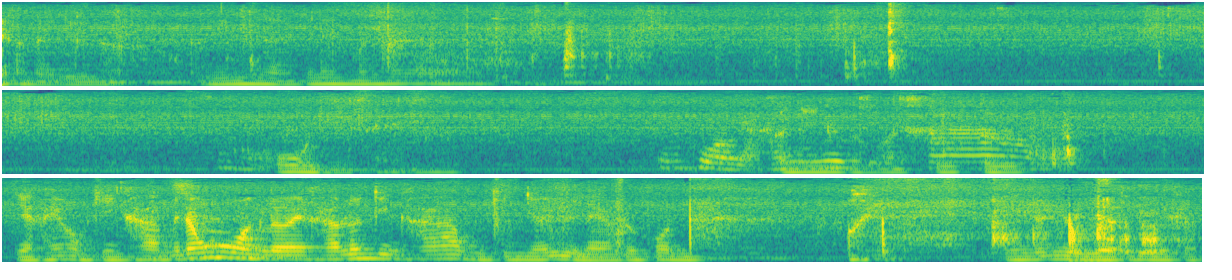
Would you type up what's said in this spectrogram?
ะอันไหนดีนะอันนี้มีอะไรให้เล่นบ้างนะอุ้ยแสง เป็นห่วงอยากให้อันนี้นิวแบบกินว่าข้าวตื้อ อยากให้ผมกินข้าวไม่ต้องห่วงเลยครับ เรื่องกินข้าวผมกินเยอะอยู่แล้วทุกคน โอ้ยนี่มันอยู่เยอะดีครับ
